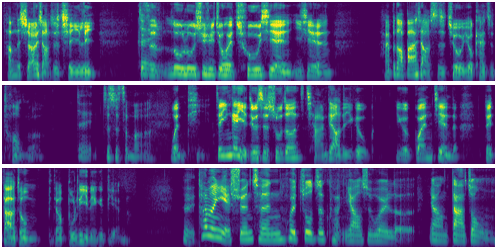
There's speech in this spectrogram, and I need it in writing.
他们的十二小时吃一粒，可是陆陆续续就会出现一些人还不到八小时就又开始痛了。对，这是什么问题？这应该也就是书中强调的一个一个关键的对大众比较不利的一个点了。对，他们也宣称会做这款药是为了让大众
